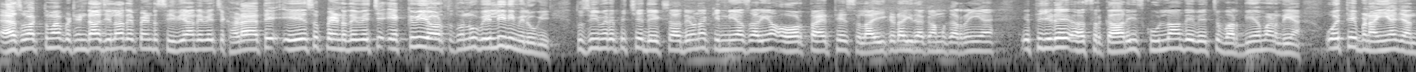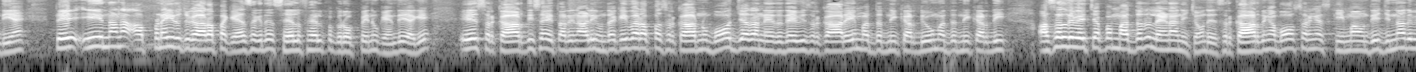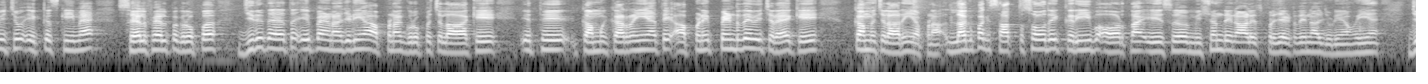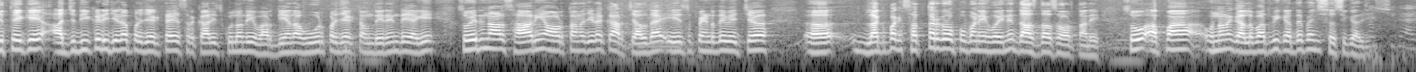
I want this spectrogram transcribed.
ਇਸ ਵਕਤ ਮੈਂ ਬਠਿੰਡਾ ਜ਼ਿਲ੍ਹਾ ਦੇ ਪਿੰਡ ਸਿਵਿਆਂ ਦੇ ਵਿੱਚ ਖੜਾ ਹਾਂ ਤੇ ਇਸ ਪਿੰਡ ਦੇ ਵਿੱਚ ਇੱਕ ਵੀ ਔਰਤ ਤੁਹਾਨੂੰ ਵਿਹਲੀ ਨਹੀਂ ਮਿਲੂਗੀ। ਤੁਸੀਂ ਮੇਰੇ ਪਿੱਛੇ ਦੇਖ ਸਕਦੇ ਹੋ ਨਾ ਕਿੰਨੀਆਂ ਸਾਰੀਆਂ ਔਰਤਾਂ ਇੱਥੇ ਸਿਲਾਈ ਕਢਾਈ ਦਾ ਕੰਮ ਕਰ ਰਹੀਆਂ। ਇੱਥੇ ਜਿਹੜੇ ਸਰਕਾਰੀ ਸਕੂਲਾਂ ਦੇ ਵਿੱਚ ਵਰਦੀਆਂ ਬਣਦੀਆਂ। ਉਹ ਇੱਥੇ ਬਣਾਈਆਂ ਜਾਂਦੀਆਂ। ਤੇ ਇਹ ਇਹਨਾਂ ਦਾ ਆਪਣਾ ਹੀ ਰੁਜ਼ਗਾਰ ਆਪਾਂ ਕਹਿ ਸਕਦੇ ਸੈਲਫ ਹੈਲਪ ਗਰੁੱਪ ਇਹਨੂੰ ਕਹਿੰਦੇ ਹੈਗੇ। ਇਹ ਸਰਕਾਰ ਦੀ ਸਹਾਇਤਾ ਦੇ ਨਾਲ ਹੀ ਹੁੰਦਾ। ਕਈ ਵਾਰ ਆਪਾਂ ਸਰਕਾਰ ਨੂੰ ਬਹੁਤ ਜ਼ਿਆਦਾ ਨਿੰਦਦੇ ਆ ਵੀ ਸਰਕਾਰ ਇਹ ਮਦਦ ਨਹੀਂ ਕਰਦੀ, ਉਹ ਮਦਦ ਨਹੀਂ ਕਰਦੀ। ਅਸਲ ਦੇ ਵਿੱਚ ਆਪਾਂ ਮਦਦ ਲੈਣਾ ਨਹੀਂ ਚਾਹੁੰਦੇ। ਸਰਕਾਰ ਦੀਆਂ ਬਹੁਤ ਸਾਰੀਆਂ ਸਕੀਮਾਂ ਹੁੰਦੀਆਂ, ਜਿਨ੍ਹਾਂ ਦੇ ਵਿੱਚੋਂ ਇੱਕ ਸਕੀਮ ਹੈ ਸੈਲਫ ਹੈਲਪ ਗਰੁੱਪ ਜਿਹਦੇ ਤਹਿਤ ਇਹ ਭੈਣਾਂ ਜਿਹੜੀਆਂ ਆਪਣਾ ਗਰੁੱਪ ਚਲਾ ਕੇ ਇੱਥੇ ਕੰਮ ਕਰ ਰਹੀਆਂ ਤੇ ਆਪਣੇ ਪਿੰਡ ਦੇ ਵਿੱਚ ਰਹਿ ਕੇ ਕੰਮ ਚਲਾ ਰਹੀਆਂ ਆਪਣਾ। ਲਗਭਗ 700 ਦੇ ਕਰੀਬ ਔਰਤਾਂ ਇਸ ਮਿਸ਼ਨ ਦੇ ਨਾਲ ਇਸ ਪ੍ਰੋਜੈਕਟ ਦੇ ਨਾਲ ਜੁੜੀਆਂ ਹੋਈਆਂ। ਜਿੱਥੇ ਕਿ ਅੱਜ ਦੀ ਘੜੀ ਜਿਹੜਾ ਪ੍ਰੋਜੈਕਟ ਹੈ ਸਰਕਾਰੀ ਸਕੂਲਾਂ ਦੀ ਵਰਦੀਆਂ ਦਾ ਹੋਰ ਪ੍ਰੋਜੈਕਟ ਆਉਂਦੇ ਰਹਿੰਦੇ ਹੈਗੇ। ਸੋ ਇਹਦੇ ਨਾਲ ਸਾਰੀਆਂ ਔਰਤਾਂ ਦਾ ਜਿਹੜਾ ਘਰ ਚੱਲਦਾ ਹੈ ਇਸ ਪਿੰਡ ਦੇ ਵਿੱਚ ਲਗਭਗ 70 ਗਰੁੱਪ ਬਣੇ ਹੋਏ ਨੇ 10-10 ਔਰਤਾਂ ਦੇ। ਸੋ ਆਪਾਂ ਉਹਨਾਂ ਨਾਲ ਗੱਲਬਾਤ ਵੀ ਕਰਦੇ ਭੈਣ ਜੀ ਸਤਿ ਸ਼੍ਰੀ ਅਕਾਲ ਜੀ। ਸਤਿ ਸ਼੍ਰੀ ਅਕਾਲ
